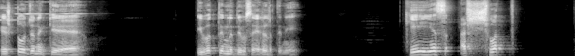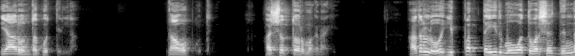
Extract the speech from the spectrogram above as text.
ಎಷ್ಟೋ ಜನಕ್ಕೆ ಇವತ್ತಿನ ದಿವಸ ಹೇಳ್ತೀನಿ, ಕೆ ಎಸ್ ಅಶ್ವಥ್ ಯಾರು ಅಂತ ಗೊತ್ತಿಲ್ಲ. ನಾವು ಅವ್ರ ಮಗನಾಗಿ. ಅದರಲ್ಲೂ ಇಪ್ಪತ್ತೈದು, ಮೂವತ್ತು ವರ್ಷದಿಂದ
